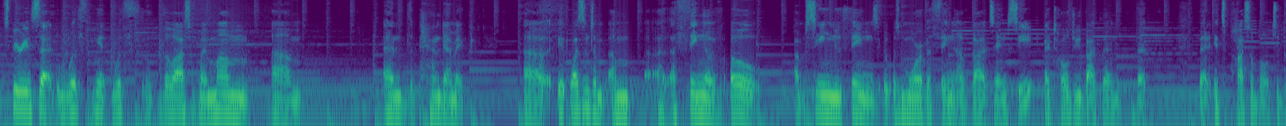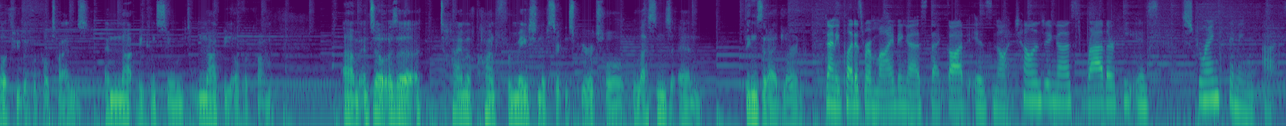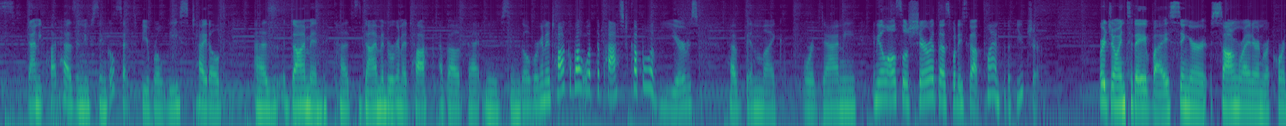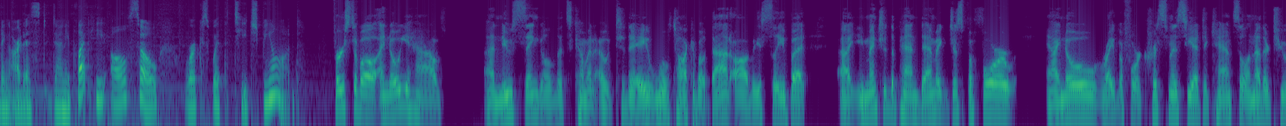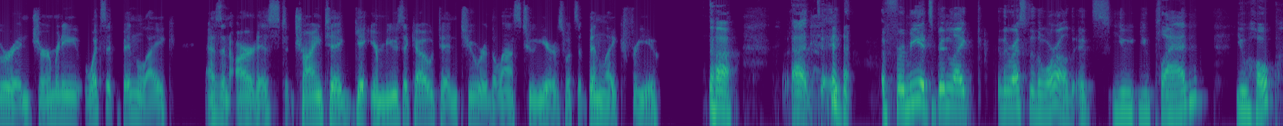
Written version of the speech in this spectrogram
experience that with with the loss of my mom um, and the pandemic, uh, it wasn't a, a, a thing of oh I'm seeing new things. It was more of a thing of God saying, "See, I told you back then that that it's possible to go through difficult times and not be consumed, not be overcome." Um, and so it was a, a time of confirmation of certain spiritual lessons and things that I'd learned. Danny Plett is reminding us that God is not challenging us; rather, He is strengthening us. Danny Plett has a new single set to be released titled as Diamond Cuts Diamond. We're going to talk about that new single. We're going to talk about what the past couple of years have been like for Danny, and he'll also share with us what he's got planned for the future. We're joined today by singer, songwriter, and recording artist Danny Plett. He also works with Teach Beyond. First of all, I know you have a new single that's coming out today. We'll talk about that, obviously, but uh, you mentioned the pandemic just before and I know right before Christmas, you had to cancel another tour in Germany. What's it been like as an artist trying to get your music out and tour the last two years? What's it been like for you? Uh, it, for me, it's been like the rest of the world. It's you, you plan, you hope,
